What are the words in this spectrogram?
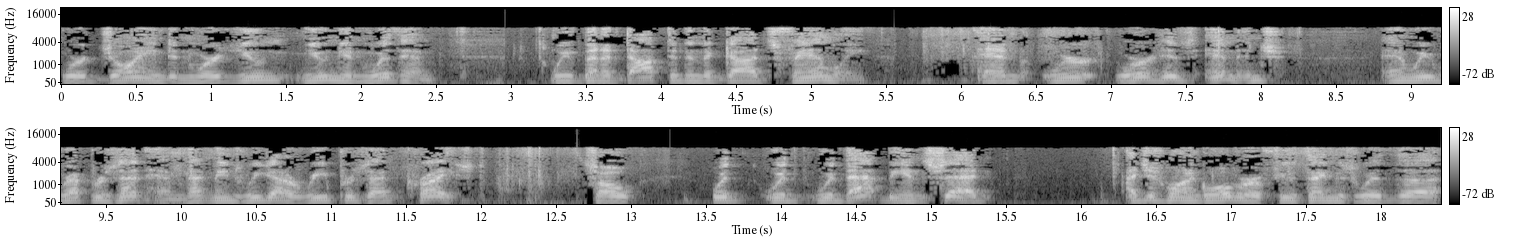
We're joined and we're un- union with Him. We've been adopted into God's family, and we're we're His image, and we represent Him. That means we got to represent Christ. So, with with with that being said, I just want to go over a few things with uh,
